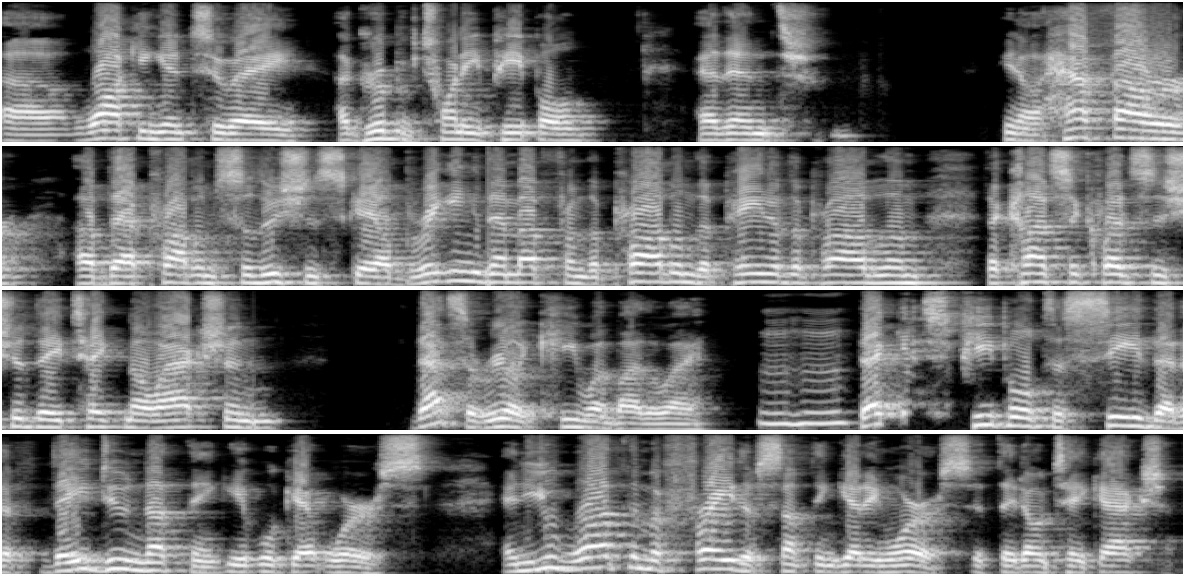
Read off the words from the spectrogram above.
uh, walking into a, a group of 20 people and then th- you know half hour of that problem solution scale bringing them up from the problem the pain of the problem the consequences should they take no action that's a really key one by the way. Mm-hmm. that gets people to see that if they do nothing it will get worse. And you want them afraid of something getting worse if they don't take action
